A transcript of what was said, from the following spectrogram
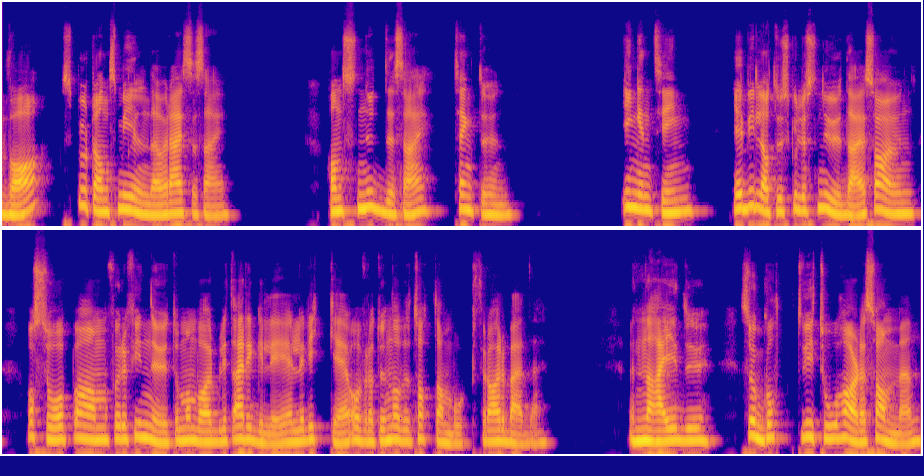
Hva? spurte han smilende og reiste seg. Han snudde seg, tenkte hun. Ingenting, jeg ville at du skulle snu deg, sa hun, og så på ham for å finne ut om han var blitt ergerlig eller ikke over at hun hadde tatt ham bort fra arbeidet. Nei, du, så godt vi to har det sammen,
